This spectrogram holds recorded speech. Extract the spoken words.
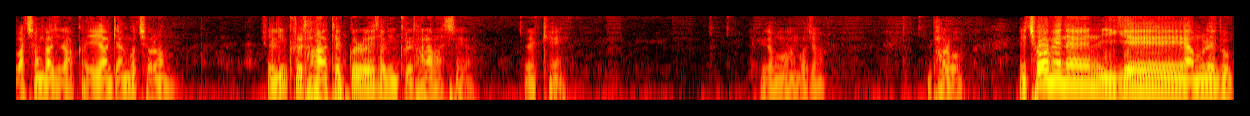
마찬가지로 아까 이야기한 것처럼 제가 링크를 다 댓글로 해서 링크를 달아봤어요. 이렇게 넘어간 거죠. 바로 네, 처음에는 이게 아무래도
